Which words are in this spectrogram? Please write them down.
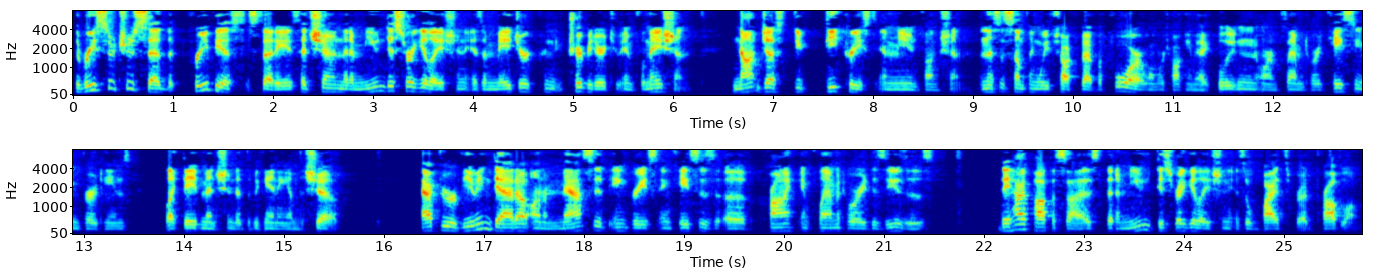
The researchers said that previous studies had shown that immune dysregulation is a major contributor to inflammation, not just de- decreased immune function. And this is something we've talked about before when we're talking about gluten or inflammatory casein proteins, like Dave mentioned at the beginning of the show. After reviewing data on a massive increase in cases of chronic inflammatory diseases, they hypothesized that immune dysregulation is a widespread problem.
